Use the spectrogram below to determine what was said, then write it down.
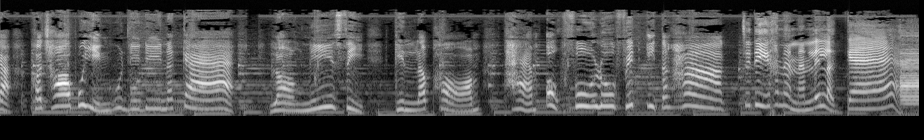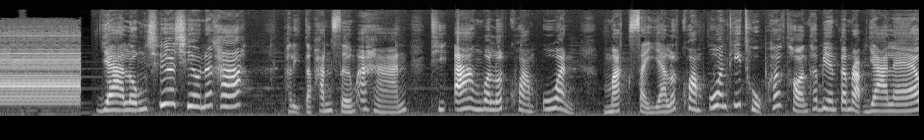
อะเขาชอบผู้หญิงหุ่นดีๆ นะแก ลองนี่สิ กินแล้วผอม แถมอกฟูรูฟิตอีกต่างหาก จะดีขนาดนั้นเลยเหรอแก อย่าหลงเชื่อเชียวนะคะ ผลิตภัณฑ์เสริมอาหาร ที่อ้างว่าลดความอ้วน มักใส่ยาลดความอ้วนที่ถูกเพิกถอนทะเบียนตำรับยาแล้ว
